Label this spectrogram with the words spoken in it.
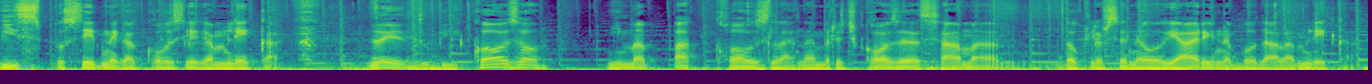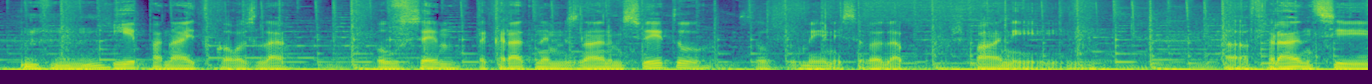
iz posebnega kozjega mleka. Zdaj dobi kozo, nima pa kozla, namreč koza sama, dokler se ne ojari, ne bo dala mleka. Uh. -huh. Je pa najti kozla po vsem takratnem znanem svetu, to pomeni seveda Španiji in uh, Franciji.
